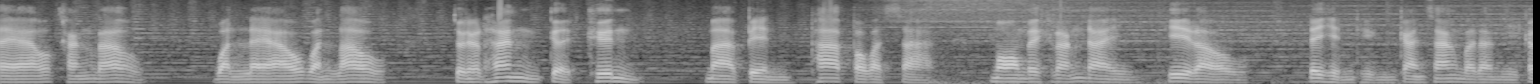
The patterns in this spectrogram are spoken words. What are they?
แล้วครั้งเล่า วันแล้ววันเล่า จนกระทั่งเกิดขึ้น มาเป็นภาพประวัติศาสตร์ มองไปครั้งใดที่เราได้เห็นถึงการสร้างบารมีก็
